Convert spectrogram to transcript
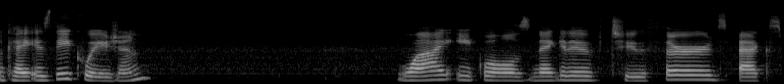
okay, is the equation y equals negative 2 thirds x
